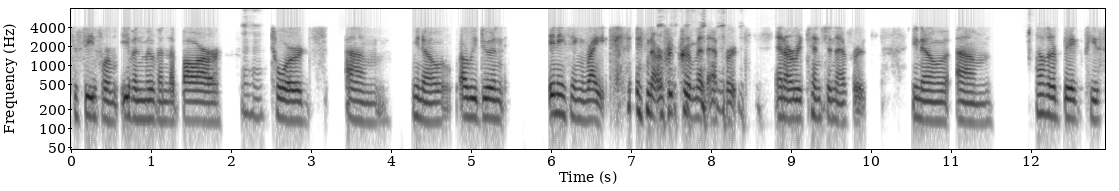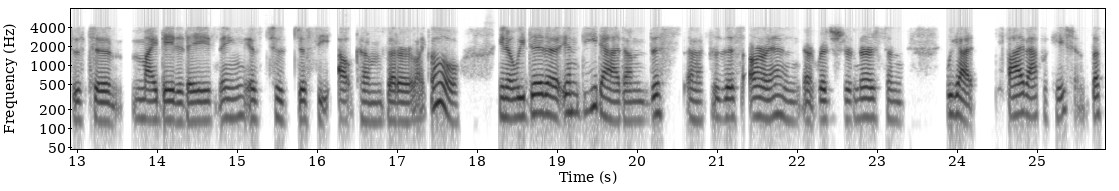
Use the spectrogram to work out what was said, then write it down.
to see if we're even moving the bar mm-hmm. towards um, you know, are we doing anything right in our recruitment efforts and our retention efforts? You know, um, those are big pieces to my day-to-day thing is to just see outcomes that are like oh you know we did a indeed ad on this uh, for this rn uh, registered nurse and we got five applications. That's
